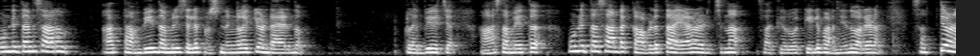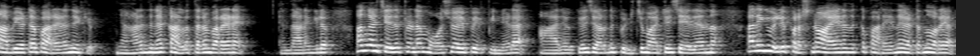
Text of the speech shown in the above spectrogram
ഉണ്ണിത്താൻ സാറും ആ തമ്പിയും തമ്മിൽ ചില പ്രശ്നങ്ങളൊക്കെ ഉണ്ടായിരുന്നു. ക്ലബ്ബിൽ വെച്ച് ആ സമയത്ത് ഉണ്ണിത്താൻ സാറിന്റെ കവിളത്ത് അയാൾ അടിച്ചെന്ന സക്കീർ വക്കീൽ പറഞ്ഞെന്ന് പറയണം. സത്യമാണ് അബിയേട്ടെ പറയണമെന്ന് വയ്ക്കും ഞാനെന്തിനാ കള്ളത്തരം പറയണേ? എന്താണെങ്കിലും അങ്ങനെ ചെയ്തിട്ടുണ്ടെങ്കിൽ മോശമായിപ്പോയി. പിന്നീട് ആരൊക്കെയോ ചേർന്ന് പിടിച്ചു മാറ്റുകയോ ചെയ്തതെന്ന് അല്ലെങ്കിൽ വലിയ പ്രശ്നമായെന്നൊക്കെ പറയുന്ന കേട്ടെന്ന് പറയാം.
